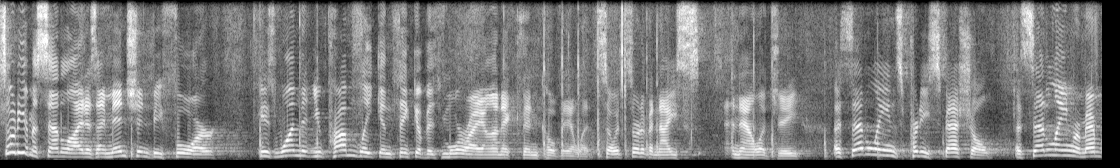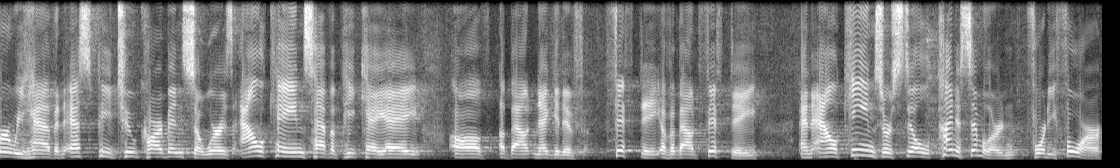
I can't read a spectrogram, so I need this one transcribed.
Sodium acetylide, as I mentioned before, is one that you probably can think of as more ionic than covalent. So it's sort of a nice analogy. Acetylene's pretty special. Acetylene, remember, we have an sp2 carbon, so whereas alkanes have a pKa of about negative 50, of about 50, and alkenes are still kind of similar, 44,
